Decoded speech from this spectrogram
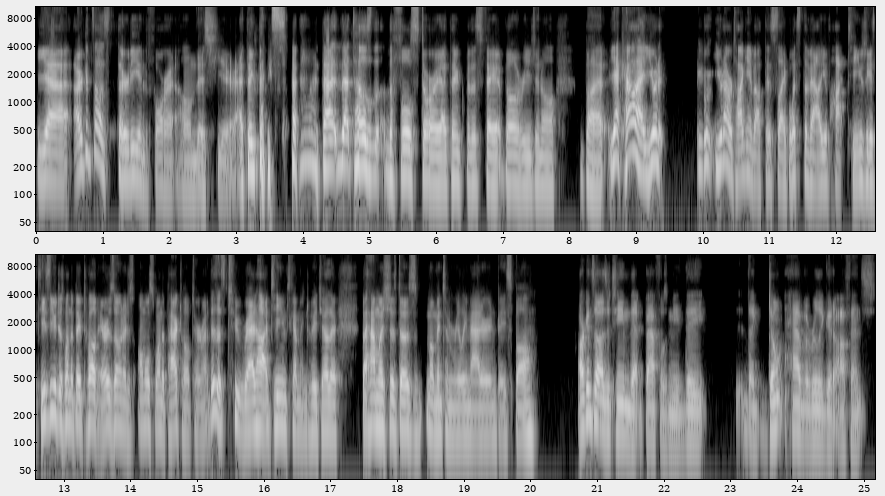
yeah. Arkansas is thirty and four at home this year. I think that's that that tells the full story. I think for this Fayetteville regional. But yeah, Kyle, you and you and I were talking about this. Like, what's the value of hot teams? Because TCU just won the Big Twelve, Arizona just almost won the Pac twelve tournament. This is two red hot teams coming to each other. But how much does those momentum really matter in baseball? Arkansas is a team that baffles me. They like don't have a really good offense,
